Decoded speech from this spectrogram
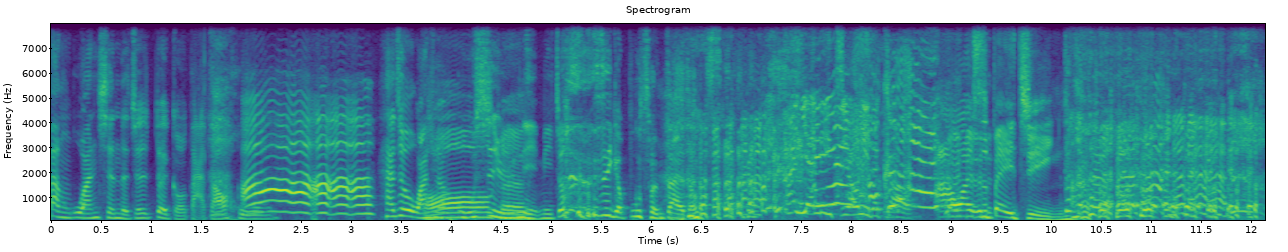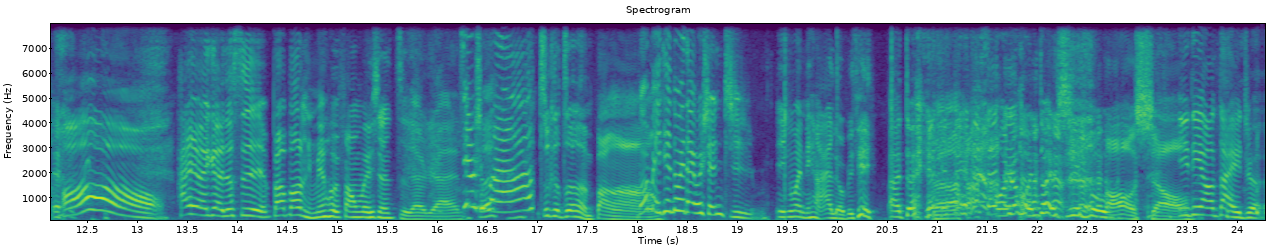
半弯身的，就是对狗打招呼啊啊啊啊！他就完全无视于你，你就是一个不存在的东西。他眼里只有你的狗，阿 Y 是背景。哦，还有一个就是包包里面会放卫生纸的人，叫什么？这个真的很棒啊！我每天都会带卫生纸，因为你很爱流鼻涕啊。对，我是馄饨师傅，好好笑，一定要带着。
